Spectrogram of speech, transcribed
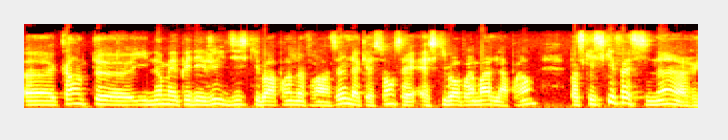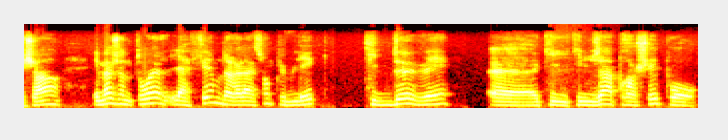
euh, quand euh, il nomme un PDG, ils disent qu'il va apprendre le français. La question, c'est est-ce qu'il va vraiment l'apprendre? Parce que ce qui est fascinant, Richard, imagine-toi la firme de relations publiques qui devait, euh, qui, qui, nous a approchés pour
